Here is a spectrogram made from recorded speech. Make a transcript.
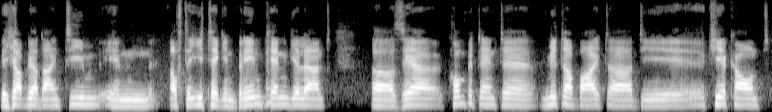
ich habe ja dein Team in, auf der E-Tech in Bremen mhm. kennengelernt. Äh, sehr kompetente Mitarbeiter, die Key Account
